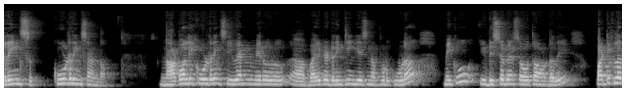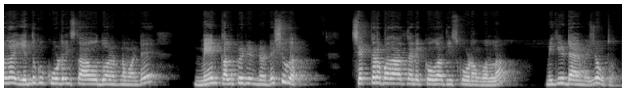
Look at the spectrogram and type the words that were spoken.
డ్రింక్స్ కూల్ డ్రింక్స్ అంటాం. Not only cool drinks even మీరు బయట డ్రింకింగ్ చేసినప్పుడు కూడా మీకు ఈ డిస్టర్బెన్స్ అవుతూ ఉంటుంది. పర్టికులర్గా ఎందుకు కూల్ డ్రింక్స్ తాగొద్దు అంటున్నామంటే మెయిన్ కల్పిట్ ఏంటంటే షుగర్ చక్కెర పదార్థాలు ఎక్కువగా తీసుకోవడం వల్ల మీకు ఈ డ్యామేజ్ అవుతుంది.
